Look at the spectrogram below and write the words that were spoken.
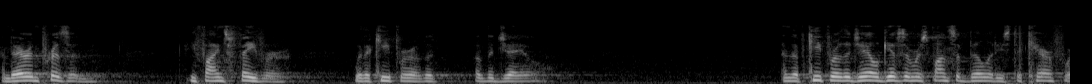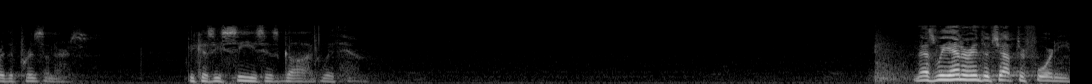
And there in prison, he finds favor with the keeper of the, of the jail. And the keeper of the jail gives him responsibilities to care for the prisoners because he sees his God with him. And as we enter into chapter 40,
